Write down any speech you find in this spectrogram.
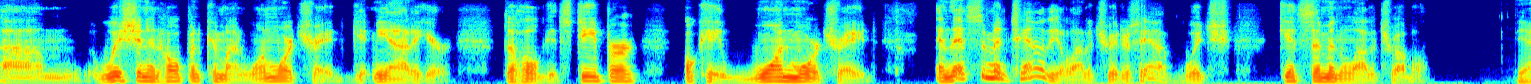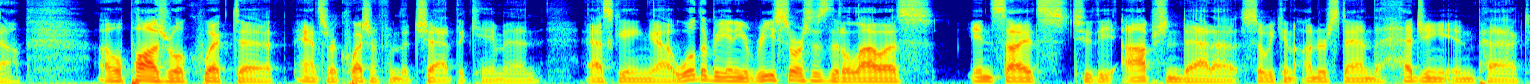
um, wishing and hoping come on one more trade get me out of here the hole gets deeper okay one more trade and that's the mentality a lot of traders have which gets them in a lot of trouble. Yeah. Uh, we'll pause real quick to answer a question from the chat that came in asking uh, Will there be any resources that allow us insights to the option data so we can understand the hedging impact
